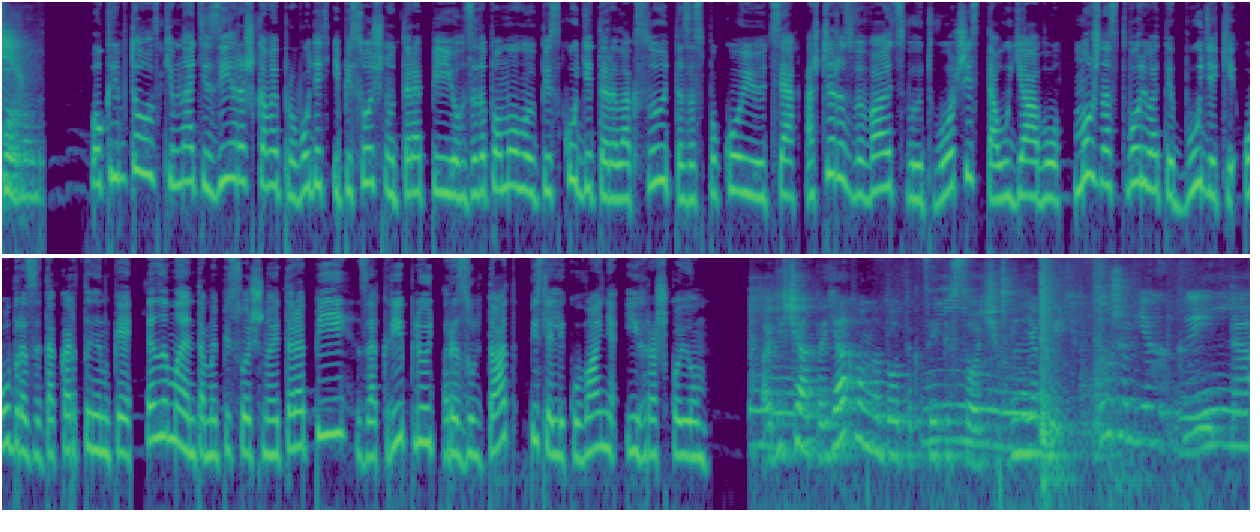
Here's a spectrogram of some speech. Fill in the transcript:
Тобто, Окрім того, в кімнаті з іграшками проводять і пісочну терапію. За допомогою піску діти релаксують та заспокоюються, а ще розвивають свою творчість та уяву. Можна створювати будь-які образи та картинки. Елементами пісочної терапії закріплюють результат після лікування іграшкою. а, дівчата, як вам на дотик цей пісочок? Він який? Дуже м'який та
